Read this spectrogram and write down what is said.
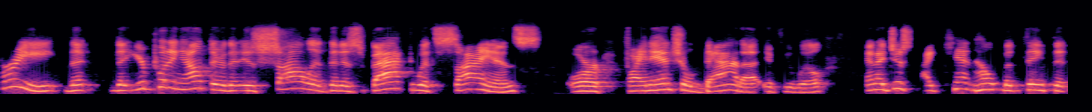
free that that you're putting out there that is solid that is backed with science or financial data if you will. And i just i can't help but think that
